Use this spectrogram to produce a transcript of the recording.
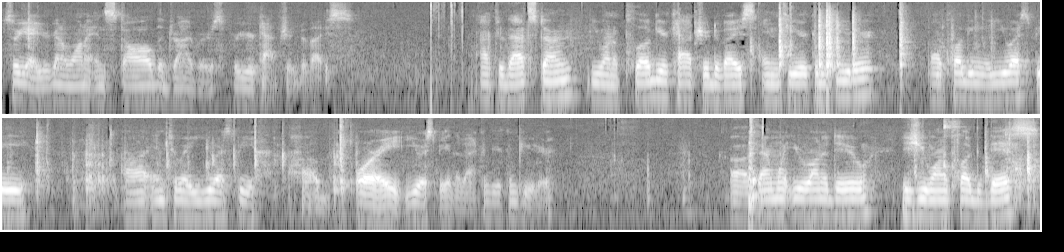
so yeah, you're going to want to install the drivers for your capture device. After that's done, you want to plug your capture device into your computer by plugging the USB uh, into a USB hub or a USB in the back of your computer. Uh, then what you want to do is you want to plug this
